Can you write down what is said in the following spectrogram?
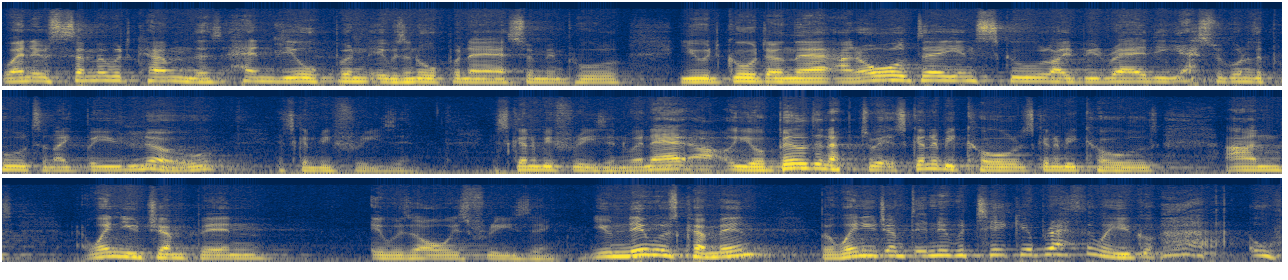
when it was summer would come, the Hendy open, it was an open air swimming pool. You would go down there, and all day in school, I'd be ready. Yes, we're going to the pool tonight, but you know it's going to be freezing. It's going to be freezing. When air, uh, you're building up to it, it's going to be cold. It's going to be cold, and when you jump in, it was always freezing. You knew it was coming, But when you jumped in, it would take your breath away. You'd go, oh,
